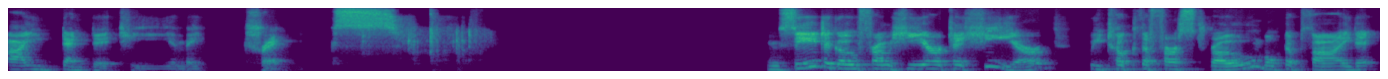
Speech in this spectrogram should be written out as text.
identity matrix. You see, to go from here to here, we took the first row, multiplied it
